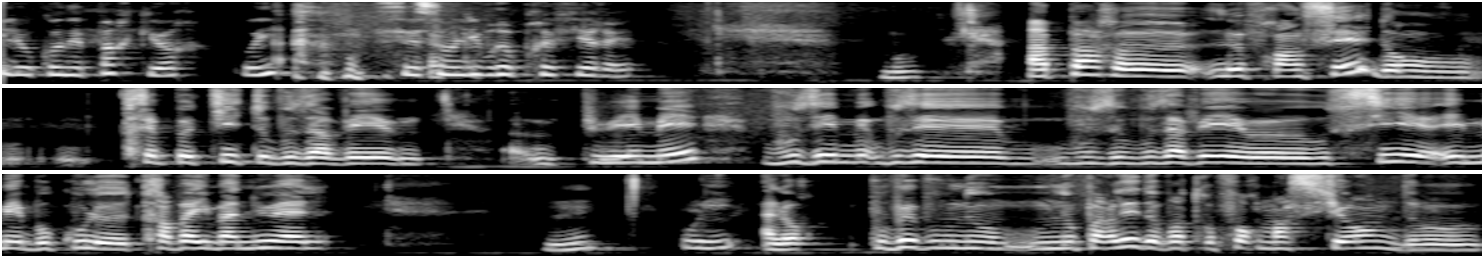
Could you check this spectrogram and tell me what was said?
il le connaît par cœur, oui. C'est son livre préféré. Bon. À part euh, le français, dont très petite vous avez pu aimer. Vous, aimez, vous, vous, avez euh, aussi aimé beaucoup le travail manuel. Hmm? Oui. Alors, pouvez-vous nous, nous, parler de votre formation de,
